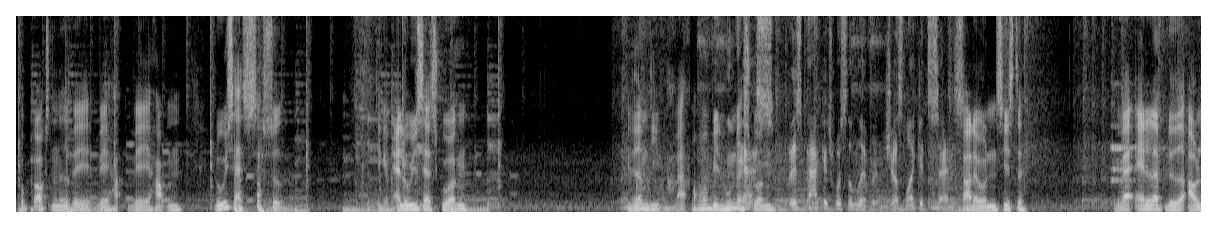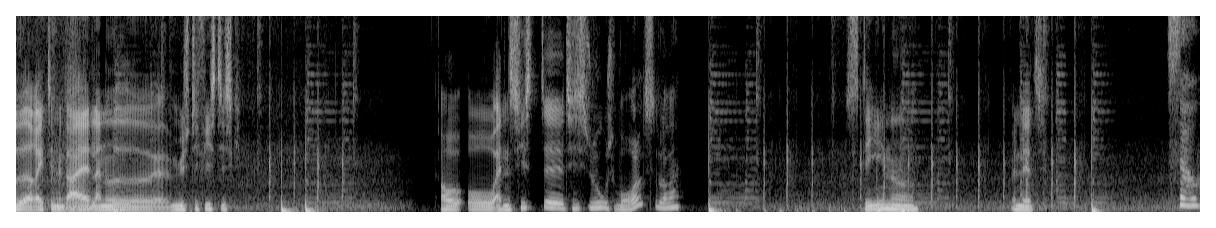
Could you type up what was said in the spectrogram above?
på boksen nede ved, ved, ved havnen. Louise er så sød. Det kan være, Louise er skurken. Vi ved om de... Hvad? Hvorfor ville hun være Yes, skurken? this package was delivered just like it says. Så er det jo den sidste. Det kan være, at alle er blevet afleveret rigtigt, men der er et eller andet øh, mystifistisk. Og, og er den sidste til sidste hus Walls, eller hvad? Stenet. Vent lidt. So,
